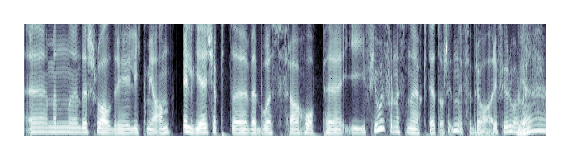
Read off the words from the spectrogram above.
eh, men det slo aldri like mye an. LG kjøpte WebOS fra HP i fjor, for nesten nøyaktig et år siden. I februar i fjor, var det. Ja.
